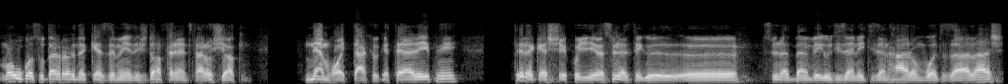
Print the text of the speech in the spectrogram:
magukhoz tudták ragadni a kezdeményezést, de a Ferencvárosiak nem hagyták őket ellépni. Ténylegesség, hogy a szünet végül, ö, szünetben végül 14-13 volt az állás,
